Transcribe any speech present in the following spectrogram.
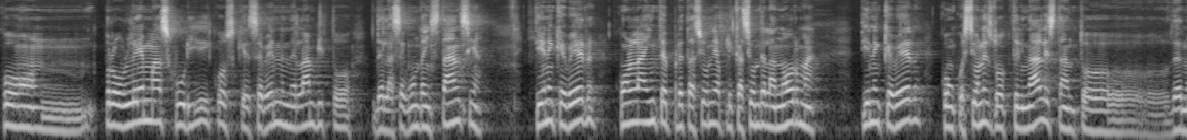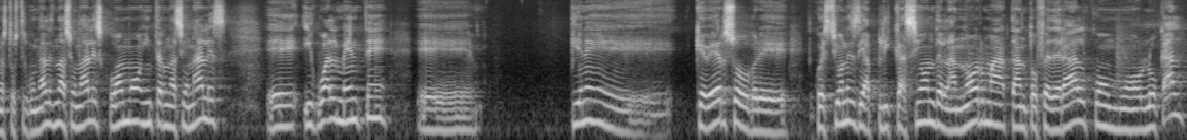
con problemas jurídicos que se ven en el ámbito de la segunda instancia, tienen que ver con la interpretación y aplicación de la norma, tienen que ver con cuestiones doctrinales, tanto de nuestros tribunales nacionales como internacionales. Eh, igualmente, eh, tiene que ver sobre cuestiones de aplicación de la norma, tanto federal como local.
